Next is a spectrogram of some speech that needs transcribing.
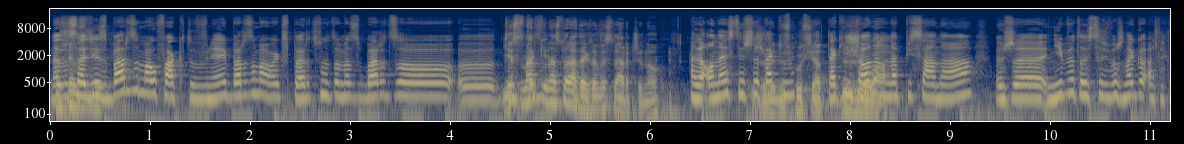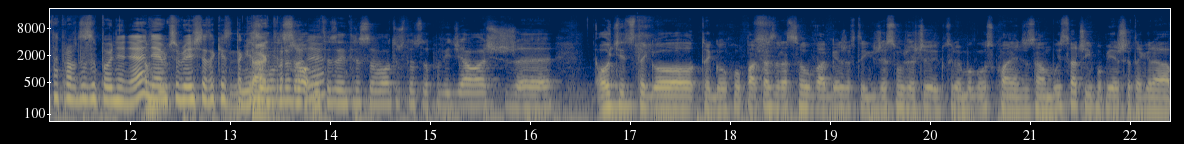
Na zasadzie jest bardzo mało faktów w niej, bardzo mało ekspertów, natomiast bardzo... y, to Jest martwy takie- nastolatek, to wystarczy, no. Ale ona jest jeszcze żeby takim, takim żyła. tonem napisana, że niby to jest coś ważnego, ale tak naprawdę zupełnie nie. Nie wiem, czy mieliście takie, takie Mnie, Tak. wrażenie. mnie to zainteresowało też to, co powiedziałaś, że ojciec tego, tego chłopaka zwraca uwagę, że w tej grze są rzeczy, które mogą skłaniać do samobójstwa, czyli po pierwsze ta gra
